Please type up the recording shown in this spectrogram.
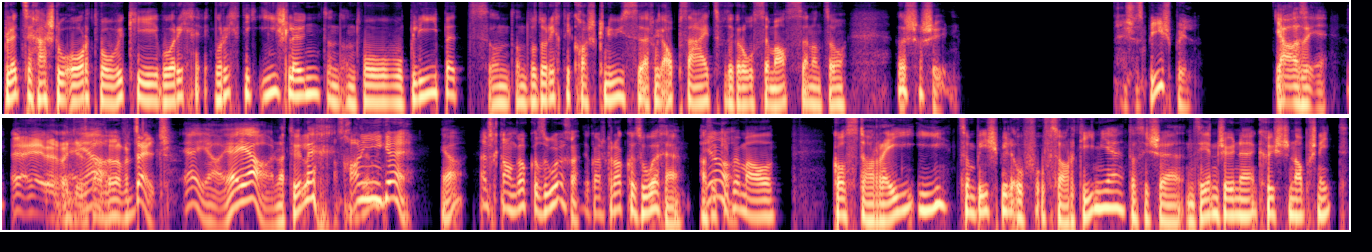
plötzlich hast du Orte, wo wirklich, wo richtig, wo richtig einschlägt und, und wo, wo bleiben und, und wo du richtig kannst geniessen, ein bisschen abseits von der grossen Massen und so. Das ist schon schön. Hast du ein Beispiel? Ja, also, ja, Äh, wenn du das Ja. gerade erzählst. ja, ja, ja, natürlich. Das kann ich eingeben. Ja. Ich kann gerade suchen. Du kannst gerade suchen. Also Ja. gib mal Costa Rey ein, zum Beispiel, auf, auf Sardinien. Das ist äh, ein sehr schöner Küstenabschnitt.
